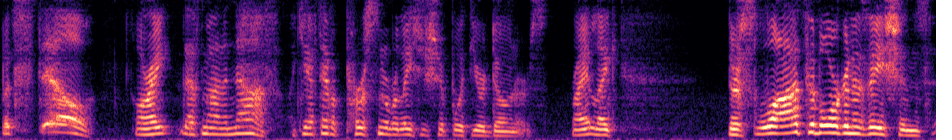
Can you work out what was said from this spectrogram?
But still, all right, that's not enough. Like you have to have a personal relationship with your donors, right? Like there's lots of organizations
